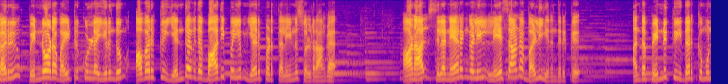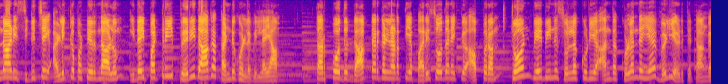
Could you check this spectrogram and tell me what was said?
கரு பெண்ணோட வயிற்றுக்குள்ள இருந்தும் அவருக்கு எந்தவித பாதிப்பையும் ஏற்படுத்தலைன்னு சொல்றாங்க. ஆனால் சில நேரங்களில் லேசான வலி இருந்திருக்கு. அந்த பெண்ணுக்கு இதற்கு முன்னாடி சிகிச்சை அளிக்கப்பட்டிருந்தாலும் இதை பற்றி பெரிதாக கண்டுகொள்ளவில்லையாம். தற்போது டாக்டர்கள் நடத்திய பரிசோதனைக்கு அப்புறம் ஸ்டோன் பேபின்னு சொல்லக்கூடிய அந்த குழந்தைய வெளியெடுத்துட்டாங்க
